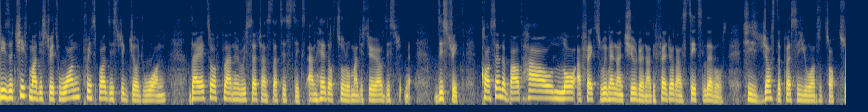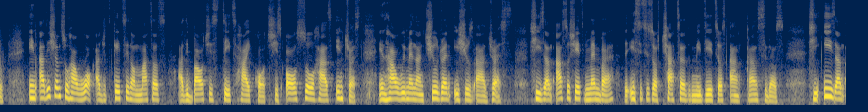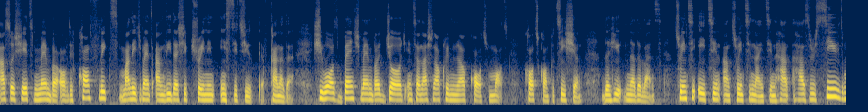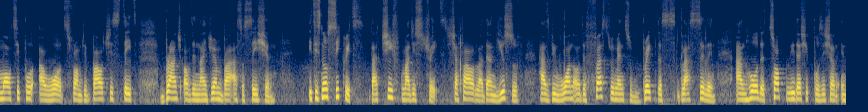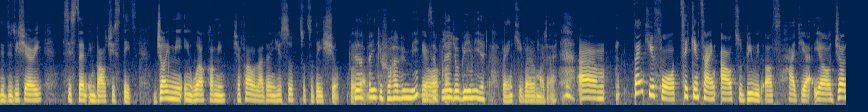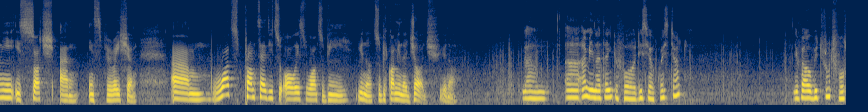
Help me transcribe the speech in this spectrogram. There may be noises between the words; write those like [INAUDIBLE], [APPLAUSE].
She's a Chief Magistrate 1, Principal District Judge 1, Director of Planning, Research and Statistics, and Head of Toro Magisterial District, District, concerned about how law affects women and children at the federal and state levels. She's just the person you want to talk to. In addition to her work advocating on matters at the Bauchi State High Court, she also has interest in how women and children issues are addressed. She's an associate member, the Institute of Chartered Mediators and Counselors. She is an associate member of the Conflicts Management and Leadership Training Institute of Canada. She was bench member judge International Criminal Court Moot Court Competition, the Netherlands. 2018 and 2019 ha has received multiple awards from the Bauchi State branch of the Nigerian Bar Association. It is no secret that Chief Magistrate Shafao Ladan Yusuf has been one of the first women to break the glass ceiling and hold a top leadership position in the judiciary system in Bauchi State. Join me in welcoming Shafao Ladan Yusuf to today's show. Yeah, thank you for having me. You're it's welcome. a pleasure being here. Thank you very much. Um, thank you for taking time out to be with us, Hajia. Your journey is such an inspiration. Um, what prompted you to always want to be, you know, to becoming a judge, you know? Um, uh, I mean, I thank you for this your question. If I will be truthful,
